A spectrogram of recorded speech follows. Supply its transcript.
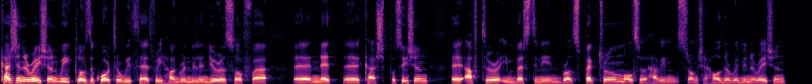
cash generation, we closed the quarter with 300 million euros of Uh, net uh, cash position uh, after investing in Broadspectrum, also having strong shareholder remuneration,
